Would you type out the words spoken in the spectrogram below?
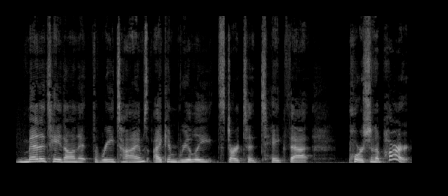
meditate on it three times, I can really start to take that portion apart.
